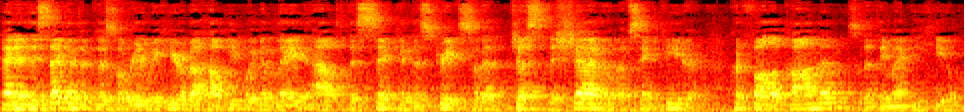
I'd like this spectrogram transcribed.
And in the second epistle reading, we hear about how people even laid out the sick in the streets so that just the shadow of St. Peter could fall upon them so that they might be healed.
